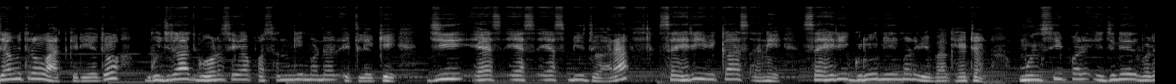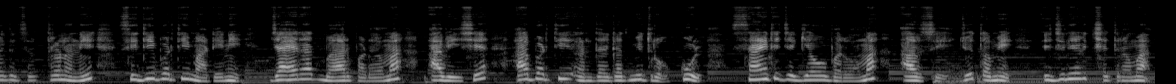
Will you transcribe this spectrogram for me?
જ્યાં મિત્રો વાત કરીએ તો ગુજરાત ગૌણ સેવા પસંદગી મંડળ એટલે કે જીએસએસએસબી દ્વારા શહેરી વિકાસ અને શહેરી ગૃહ નિર્માણ વિભાગ હેઠળ મ્યુનિસિપલ ઇજનેર વર્ગ ત્રણની સીધી ભરતી માટેની જાહેરાત બહાર પાડવામાં આવી છે. આ ભરતી અંતર્ગત મિત્રો કુલ સાઠ જગ્યાઓ ભરવામાં આવશે. જો તમે ઇજનેર ક્ષેત્રમાં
